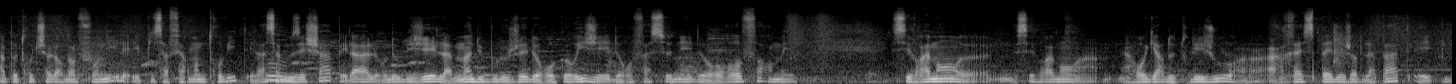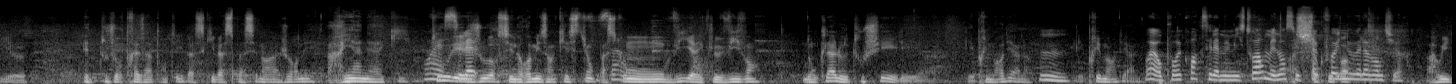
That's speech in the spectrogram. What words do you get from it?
un peu trop de chaleur dans le fournil et puis ça fermente trop vite et là ça mm. nous échappe et là on est obligé la main du boulanger de recorriger, de refaçonner, de reformer. C'est vraiment, c'est vraiment un, regard de tous les jours, un, respect déjà de la pâte et puis être toujours très attentif à ce qui va se passer dans la journée. Rien n'est acquis. Tous les jours, c'est une remise en question parce qu'on vit avec le vivant. Donc là, le toucher, il est, primordial. Hmm. Il est primordial. Ouais, on pourrait croire que c'est la même histoire, mais non, c'est ah, chaque fois une nouvelle aventure. Ah oui,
